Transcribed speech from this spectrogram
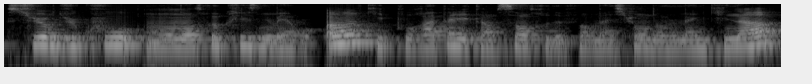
sur du coup mon entreprise numéro 1 qui pour rappel est un centre de formation dans le mannequinat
